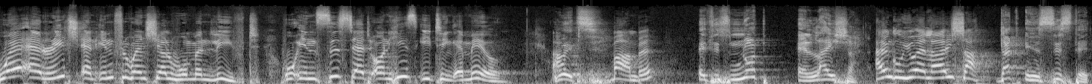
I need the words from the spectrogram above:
where a rich and influential woman lived who insisted on his eating a meal. Wait, bambe it is not Elisha ayinguyo elisha that insisted,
